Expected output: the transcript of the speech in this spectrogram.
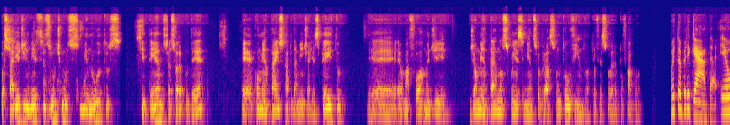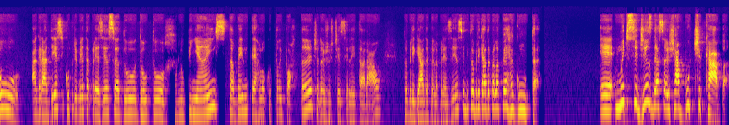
Gostaria de, nesses últimos minutos que temos, se a senhora puder, é, comentar isso rapidamente a respeito. É, é uma forma de, de aumentar nosso conhecimento sobre o assunto, ouvindo a professora, por favor. Muito obrigada. Eu agradeço e cumprimento a presença do doutor Lupinhães, também um interlocutor importante da Justiça Eleitoral. Muito obrigada pela presença e muito obrigada pela pergunta. É, muito se diz dessa jabuticaba.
